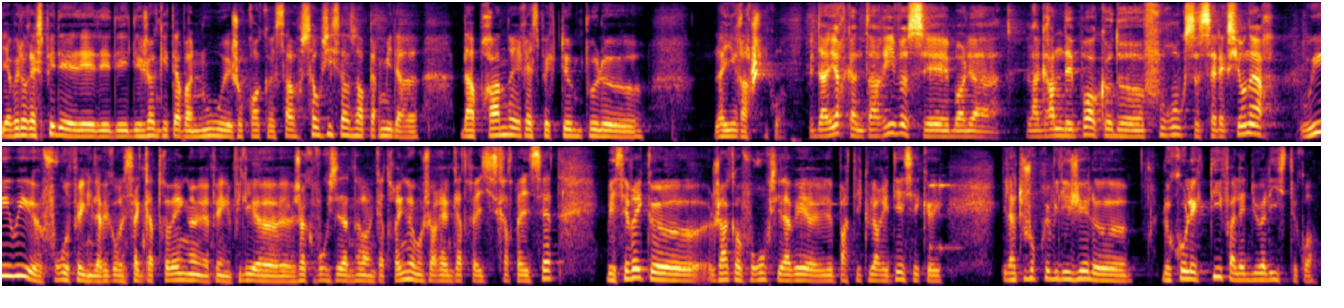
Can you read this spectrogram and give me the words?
Il y avait le respect des, des, des, gens qui étaient avant nous et je crois que ça, ça aussi, ça nous a permis d'apprendre et respecter un peu le, la hiérarchie. Quoi. d'ailleurs, quand tu arrives, c'est bon, la, la, grande époque de Fouroux, sélectionneur. Oui, oui, Fourou, il avait commencé en 80, enfin, euh, Jacques Fourou s'est entré en 81, moi je suis arrivé en 86, 87. Mais c'est vrai que Jacques Fourou, il avait une particularité, c'est qu'il a toujours privilégié le, le collectif à l'individualiste, quoi.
